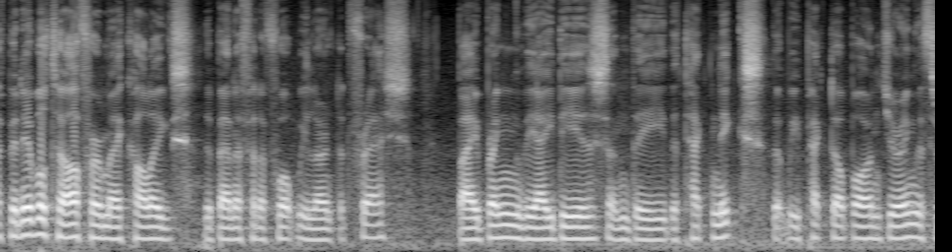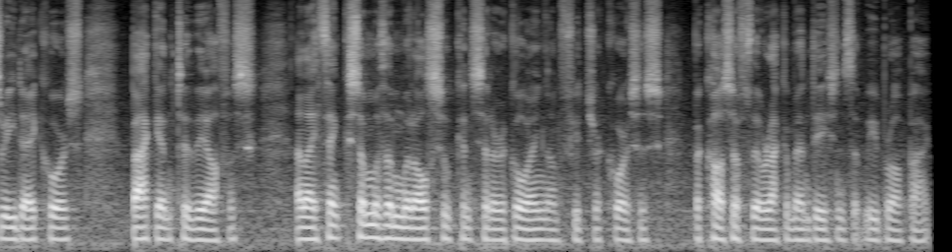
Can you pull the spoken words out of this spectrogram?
I've been able to offer my colleagues the benefit of what we learnt at Fresh by bringing the ideas and the, the techniques that we picked up on during the three-day course back into the office. And I think some of them would also consider going on future courses because of the recommendations that we brought back.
